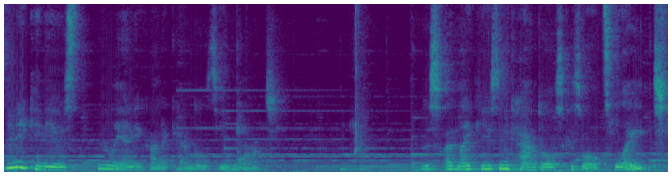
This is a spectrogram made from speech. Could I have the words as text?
And you can use really any kind of candles you want. I like using candles because well it's light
